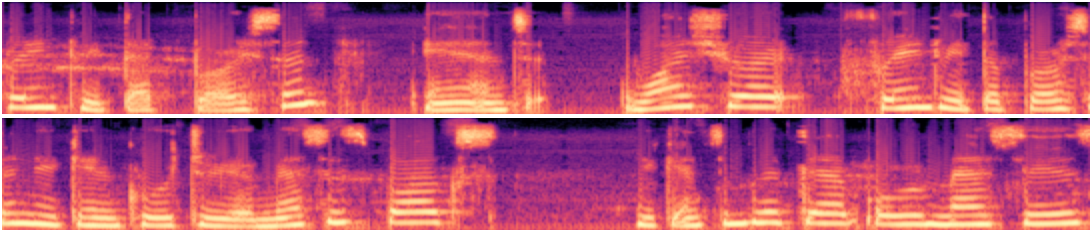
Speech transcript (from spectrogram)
friend with that person. And once you are friend with the person you can go to your message box. You can simply tap over message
